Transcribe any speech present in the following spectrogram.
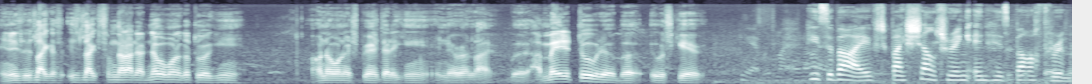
it's, like it's like something that I never want to go through again. I don't want to experience that again in their life. But I made it through there, but it was scary. He survived by sheltering in his bathroom,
